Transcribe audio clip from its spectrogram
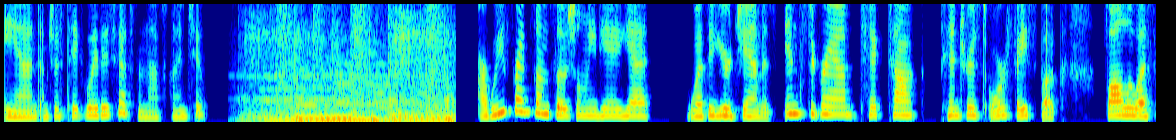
and um, just take away the tips, and that's fine too. Are we friends on social media yet? Whether your jam is Instagram, TikTok, Pinterest, or Facebook, follow us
